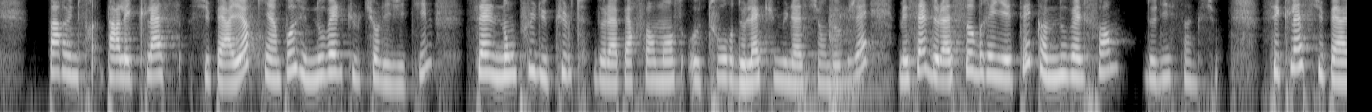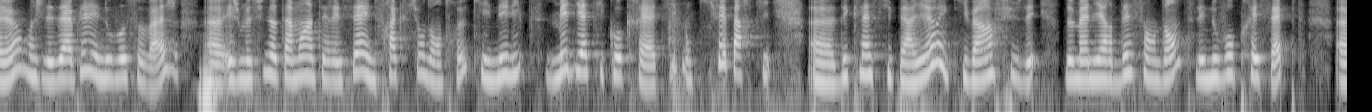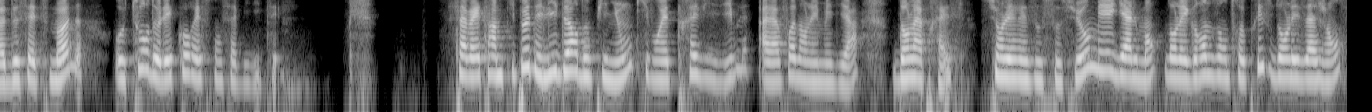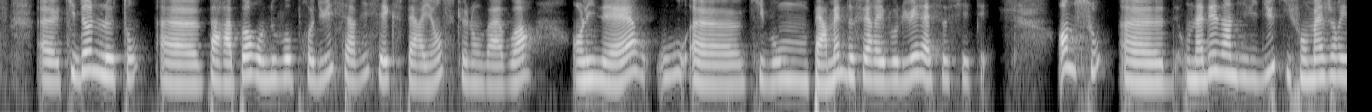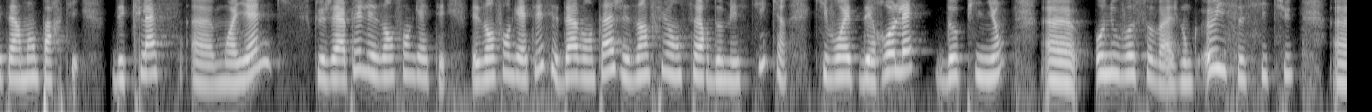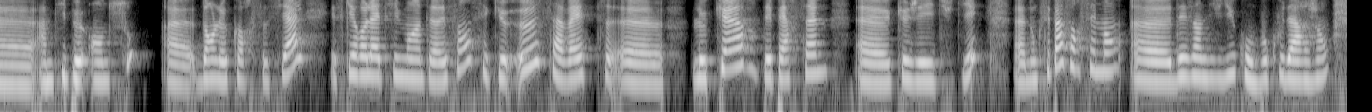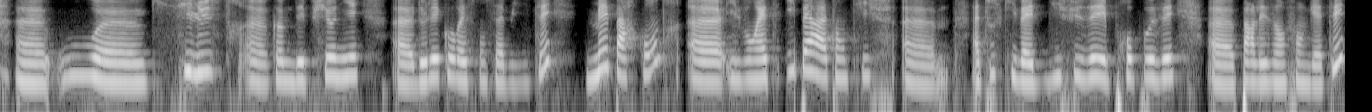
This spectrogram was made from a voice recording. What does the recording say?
par, une, par les classes supérieures qui imposent une nouvelle culture légitime, celle non plus du culte de la performance autour de l'accumulation d'objets, mais celle de la sobriété comme nouvelle forme de distinction. Ces classes supérieures, moi je les ai appelées les nouveaux sauvages, mmh. euh, et je me suis notamment intéressée à une fraction d'entre eux qui est une élite médiatico-créative, donc qui fait partie euh, des classes supérieures et qui va infuser de manière descendante les nouveaux préceptes euh, de cette mode autour de l'éco-responsabilité. Ça va être un petit peu des leaders d'opinion qui vont être très visibles à la fois dans les médias, dans la presse, sur les réseaux sociaux, mais également dans les grandes entreprises ou dans les agences euh, qui donnent le ton euh, par rapport aux nouveaux produits, services et expériences que l'on va avoir en linéaire ou euh, qui vont permettre de faire évoluer la société. En dessous, euh, on a des individus qui font majoritairement partie des classes euh, moyennes, ce que j'ai appelé les enfants gâtés. Les enfants gâtés, c'est davantage les influenceurs domestiques qui vont être des relais d'opinion euh, aux nouveaux sauvages. Donc eux, ils se situent euh, un petit peu en dessous euh, dans le corps social. Et ce qui est relativement intéressant, c'est que eux, ça va être euh, le cœur des personnes euh, que j'ai étudiées. donc c'est pas forcément des individus qui ont beaucoup d'argent ou qui s'illustrent comme des pionniers de l'éco-responsabilité, mais par contre, ils vont être hyper attentifs à tout ce qui va être diffusé et proposé par les enfants gâtés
